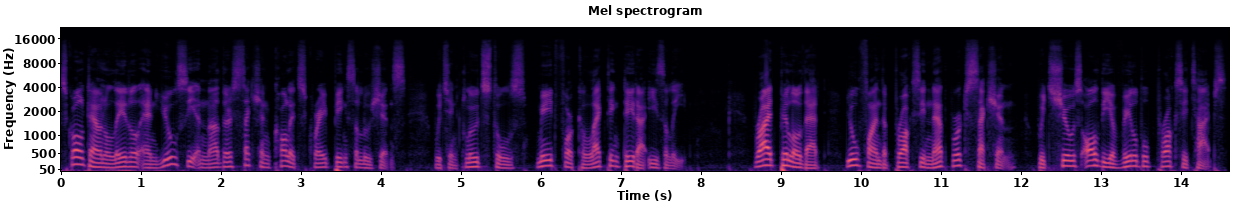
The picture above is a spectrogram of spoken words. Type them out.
Scroll down a little and you'll see another section called Scraping Solutions, which includes tools made for collecting data easily. Right below that, you'll find the Proxy Network section, which shows all the available proxy types.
